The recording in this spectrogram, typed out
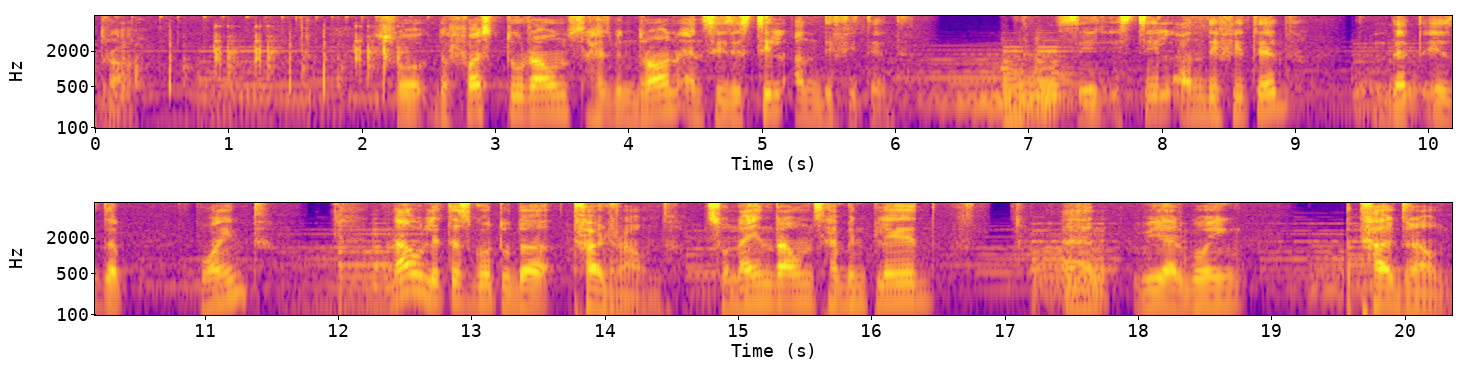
draw so the first two rounds has been drawn and Siege is still undefeated. Siege is still undefeated. That is the point. Now let us go to the third round. So nine rounds have been played and we are going the third round.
